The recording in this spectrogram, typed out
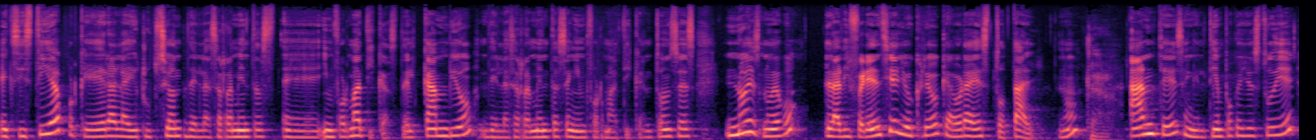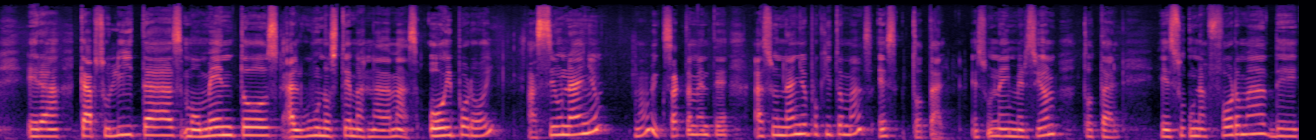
Existía porque era la irrupción de las herramientas eh, informáticas, del cambio de las herramientas en informática. Entonces, no es nuevo. La diferencia yo creo que ahora es total, ¿no? Claro. Antes, en el tiempo que yo estudié, era capsulitas, momentos, algunos temas nada más. Hoy por hoy, hace un año, ¿no? Exactamente, hace un año poquito más, es total, es una inmersión total, es una forma de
